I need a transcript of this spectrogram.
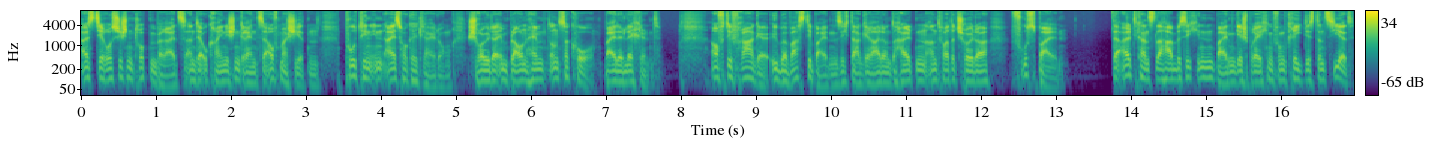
als die russischen Truppen bereits an der ukrainischen Grenze aufmarschierten. Putin in Eishockeykleidung, Schröder im blauen Hemd und Sakko, beide lächelnd. Auf die Frage, über was die beiden sich da gerade unterhalten, antwortet Schröder Fußball. Der Altkanzler habe sich in den beiden Gesprächen vom Krieg distanziert,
